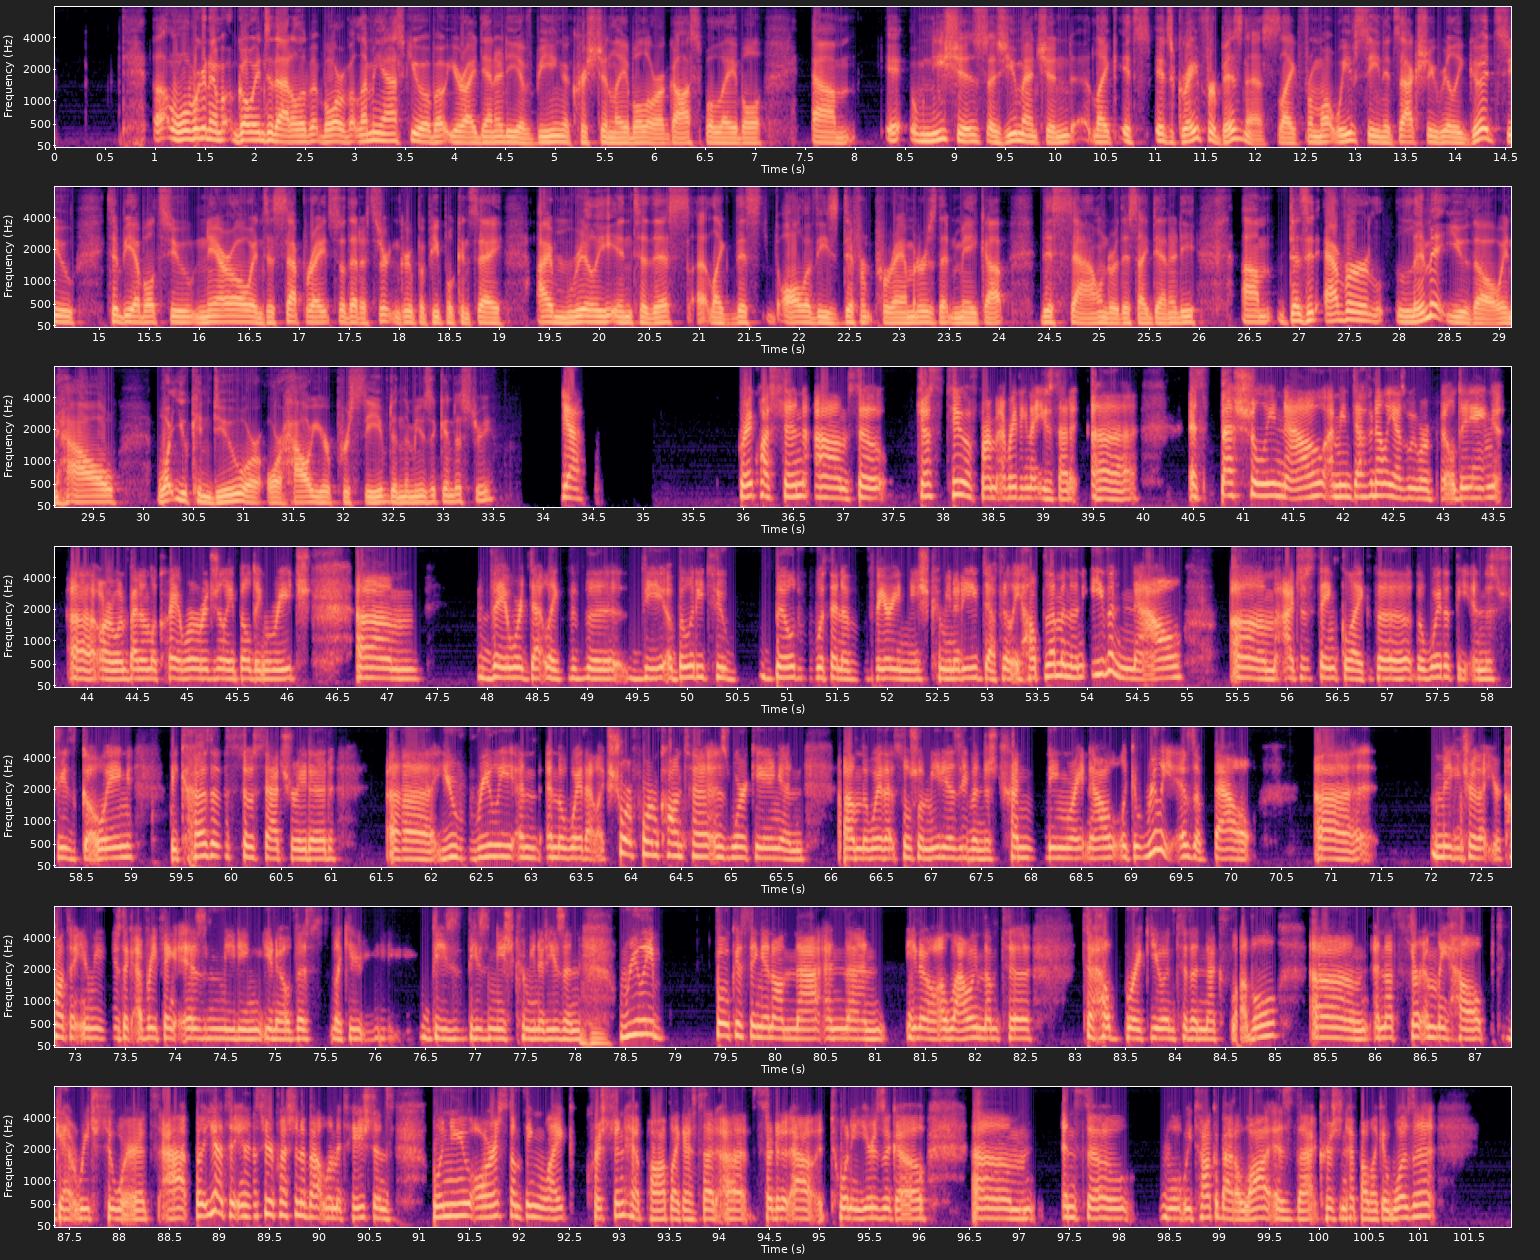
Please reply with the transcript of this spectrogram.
Uh, well, we're going to go into that a little bit more, but let me ask you about your identity of being a Christian label or a gospel label. Um, it, niches, as you mentioned, like it's it's great for business. Like from what we've seen, it's actually really good to to be able to narrow and to separate so that a certain group of people can say, "I'm really into this." Uh, like this, all of these different parameters that make up this sound or this identity. Um, does it ever limit you though in how what you can do or or how you're perceived in the music industry? Yeah, great question. Um, so just to affirm everything that you said, uh, especially now, I mean, definitely as we were building, uh, or when Ben and Lecrae were originally building Reach, um, they were de- like the, the the ability to build within a very niche community definitely helped them. And then even now, um, I just think like the the way that the industry is going, because it's so saturated, uh, you really and and the way that like short form content is working, and um, the way that social media is even just trending right now, like it really is about uh, making sure that your content, your music, everything is meeting, you know, this like you these these niche communities, and mm-hmm. really focusing in on that, and then you know allowing them to to help break you into the next level. Um, and that's certainly helped get reach to where it's at. But yeah, to answer your question about limitations, when you are something like Christian hip hop, like I said, uh, started out 20 years ago. Um, and so what we talk about a lot is that Christian hip hop, like it wasn't,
